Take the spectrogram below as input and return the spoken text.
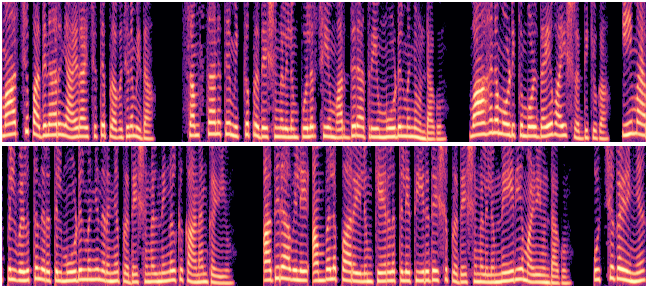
മാർച്ച് പതിനാറ് ഞായറാഴ്ചത്തെ പ്രവചനം ഇതാ. സംസ്ഥാനത്തെ മിക്ക പ്രദേശങ്ങളിലും പുലർച്ചെയും അർദ്ധരാത്രിയും മൂടൽമഞ്ഞ് ഉണ്ടാകും. വാഹനമോടിക്കുമ്പോൾ ദയവായി ശ്രദ്ധിക്കുക. ഈ മാപ്പിൽ വെളുത്ത നിറത്തിൽ മൂടൽമഞ്ഞ് നിറഞ്ഞ പ്രദേശങ്ങൾ നിങ്ങൾക്ക് കാണാൻ കഴിയും. അതിരാവിലെ അമ്പലപ്പാറയിലും കേരളത്തിലെ തീരദേശ പ്രദേശങ്ങളിലും നേരിയ മഴയുണ്ടാകും. ഉച്ചകഴിഞ്ഞ്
